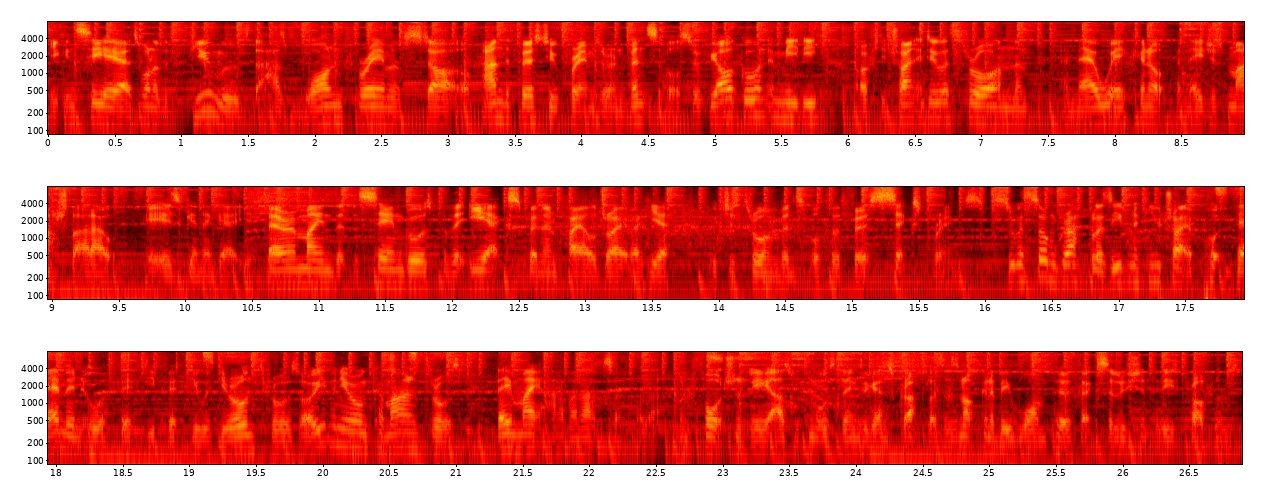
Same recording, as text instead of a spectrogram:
you can see here it's one of the few moves that has one frame of startup and the first two frames are invincible. So if you're going to meaty or if you're trying to do a throw on them and they're waking up and they just mash that out, it is going to get you. Bear in mind that the same goes for the EX spinning pile driver here, which is throw invincible for the first six frames. So with some grapplers, even if you try to put them into a 50-50 with your own throws or even your own command throws, they might have an answer for that. Unfortunately, as with most things against grapplers, there's not going to be one perfect solution to these problems.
